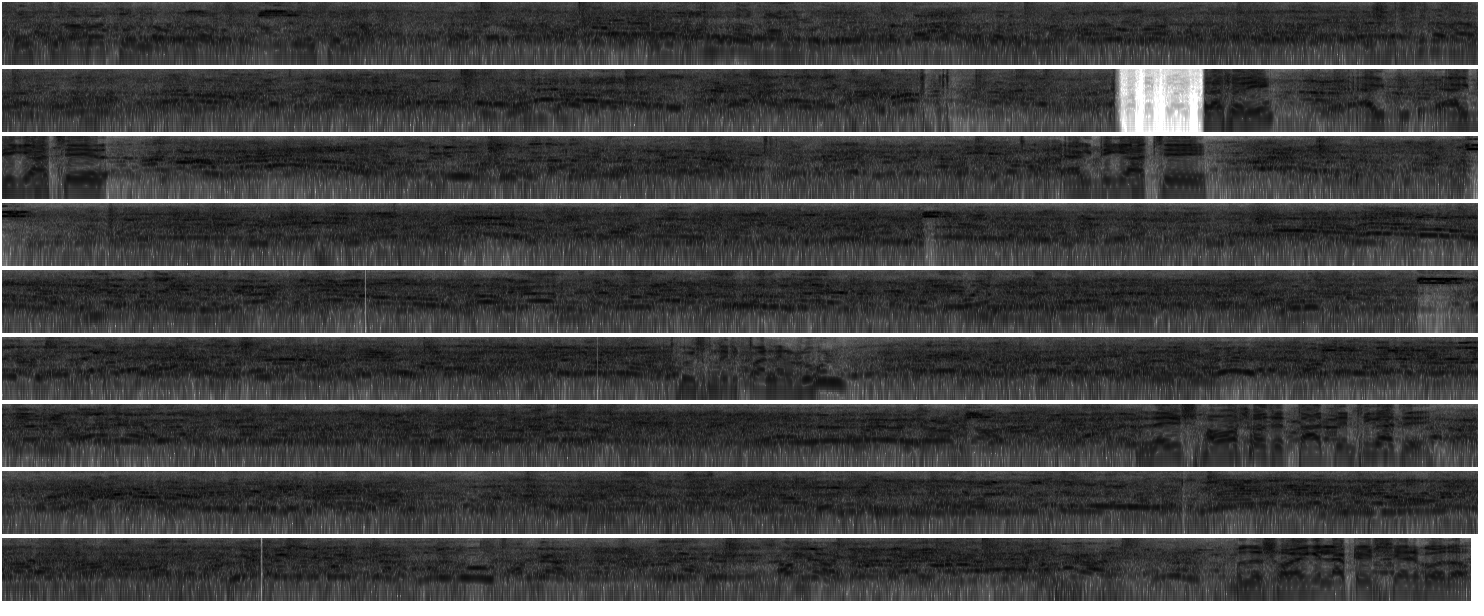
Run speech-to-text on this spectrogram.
এই তো দাদা চলল কোথাও কাউন্সিল চললাম যদি বন্ধ করে বন্ধ করে আপনার দাদা। সরাসরি একদিকে আছে একদিকে আছে খুব সুন্দর পানের রুল। একটু সমস্যা হচ্ছে তার জন্য ঠিক আছে? সবাইকে ল্যাপটপ শেয়ার করে দাও।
